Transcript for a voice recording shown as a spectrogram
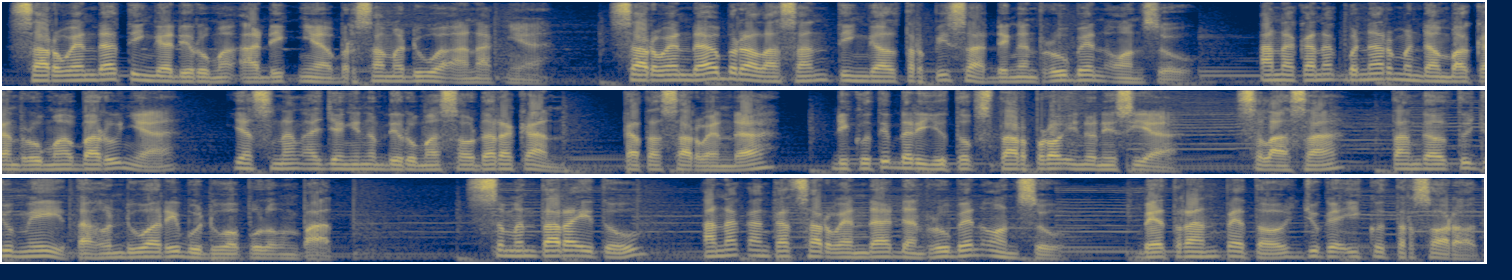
Sarwenda tinggal di rumah adiknya bersama dua anaknya. Sarwenda beralasan tinggal terpisah dengan Ruben Onsu. Anak-anak benar mendambakan rumah barunya, ya senang aja nginep di rumah saudara kan, kata Sarwenda, dikutip dari YouTube Star Pro Indonesia, Selasa, tanggal 7 Mei tahun 2024. Sementara itu, anak angkat Sarwenda dan Ruben Onsu, Betran Peto juga ikut tersorot.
